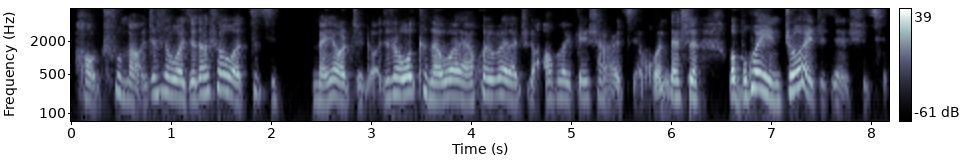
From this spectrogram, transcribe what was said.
好处吗？就是我觉得说我自己没有这个，就是我可能未来会为了这个 obligation 而结婚，但是我不会 enjoy 这件事情。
